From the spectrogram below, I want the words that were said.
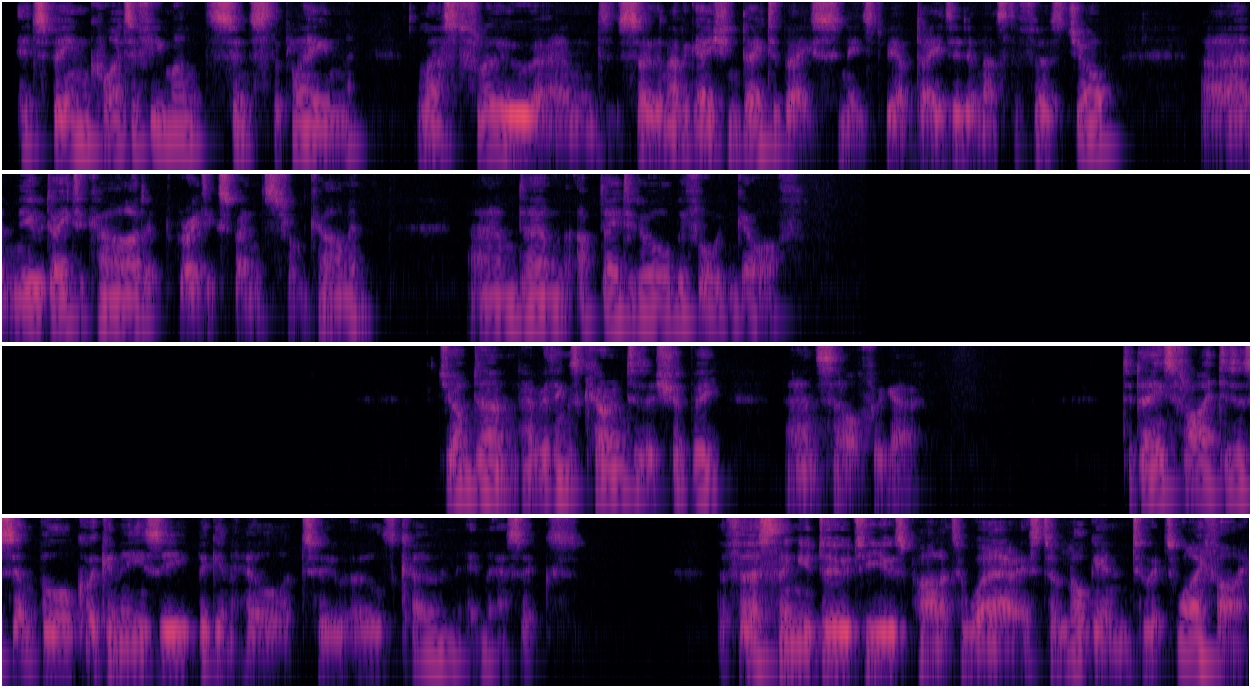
It's been quite a few months since the plane last flew and so the navigation database needs to be updated and that's the first job. Uh, new data card at great expense from Garmin. And um, update it all before we can go off Job done, everything's current as it should be, and so off we go. Today's flight is a simple, quick and easy Biggin Hill to Earl's Colne in Essex. The first thing you do to use PilotAware is to log in to its Wi-Fi.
